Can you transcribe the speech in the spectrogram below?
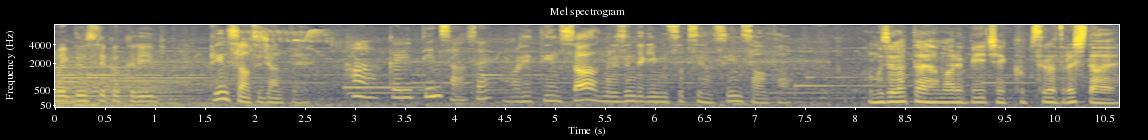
हम एक दूसरे को करीब तीन साल से जानते हैं। हाँ करीब तीन साल से। और ये तीन साल मेरी ज़िंदगी में सबसे हसीन साल था। और मुझे लगता है हमारे बीच एक खूबसूरत रिश्ता है।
